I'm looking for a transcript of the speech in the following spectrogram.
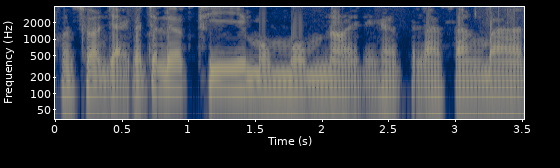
คนส่วนใหญ่ก็จะเลือกที่มุมๆหน่อยนะครับ เวลาสร้างบ้าน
